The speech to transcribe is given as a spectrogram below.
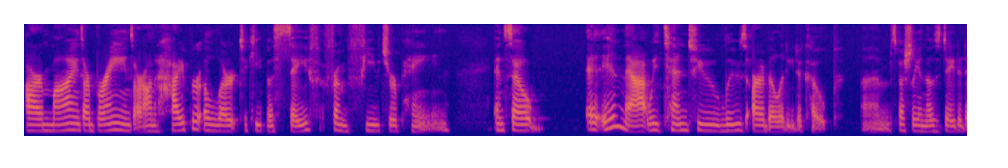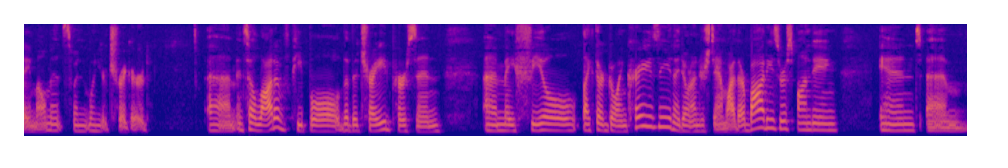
our minds, our brains are on hyper alert to keep us safe from future pain. And so in that, we tend to lose our ability to cope, um, especially in those day to day moments when, when you're triggered. Um, and so a lot of people, the betrayed person, um, may feel like they're going crazy. They don't understand why their body's responding. And um,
